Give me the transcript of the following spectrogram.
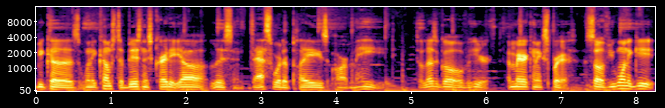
Because when it comes to business credit, y'all, listen, that's where the plays are made. So let's go over here. American Express. So if you want to get,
